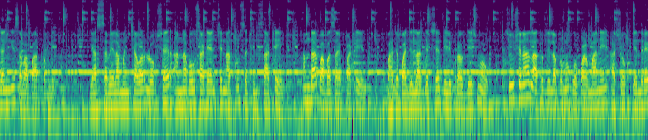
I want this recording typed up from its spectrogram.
जंगी सभा पार पडली. या सभेला मंचावर लोकशाहीर अण्णाभाऊ साठे यांचे नातू सचिन साठे आमदार बाबासाहेब पाटील भाजपा जिल्हाध्यक्ष दिलीपराव देशमुख शिवसेना लातूर जिल्हा प्रमुख गोपाळ माने अशोक केंद्रे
